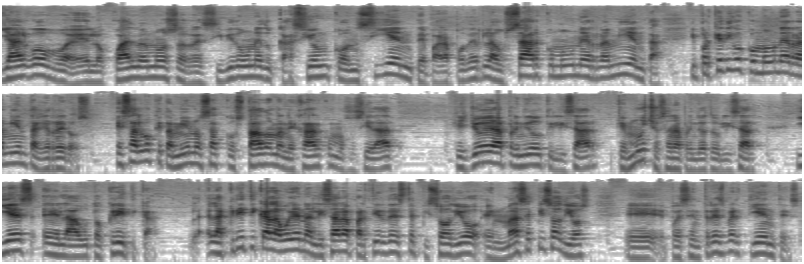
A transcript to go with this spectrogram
y algo eh, lo cual hemos recibido una educación consciente para poderla usar como una herramienta. ¿Y por qué digo como una herramienta, guerreros? Es algo que también nos ha costado manejar como sociedad, que yo he aprendido a utilizar, que muchos han aprendido a utilizar, y es eh, la autocrítica. La, crítica la voy a analizar a partir de este episodio, en más episodios, eh, pues en tres vertientes.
